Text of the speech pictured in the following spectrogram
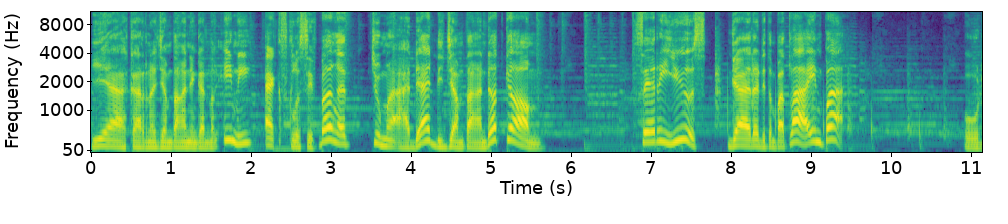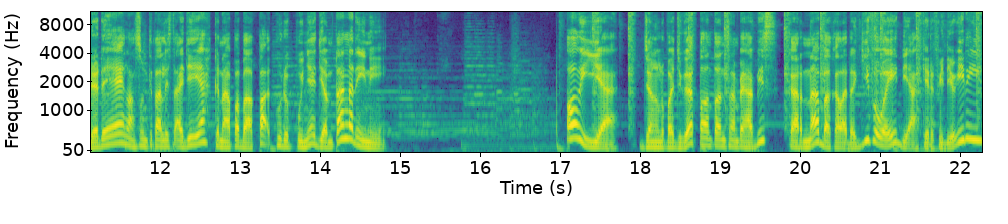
Ya, karena jam tangan yang ganteng ini eksklusif banget, cuma ada di jamtangan.com. Serius, gak ada di tempat lain, Pak. Udah deh, langsung kita list aja ya kenapa Bapak kudu punya jam tangan ini. Oh iya, Jangan lupa juga tonton sampai habis karena bakal ada giveaway di akhir video ini.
